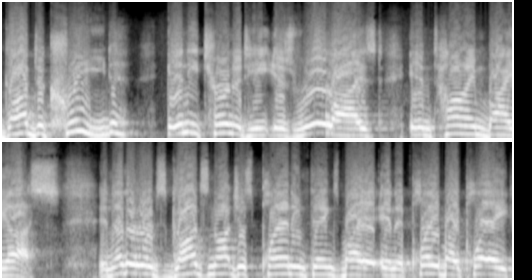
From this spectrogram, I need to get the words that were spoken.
God decreed in eternity is realized in time by us. In other words, God's not just planning things by in a play-by-play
